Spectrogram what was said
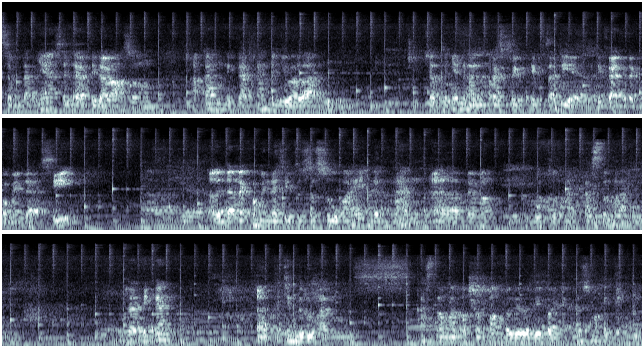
sebenarnya secara tidak langsung akan meningkatkan penjualan. Contohnya dengan preskriptif tadi ya ketika ada rekomendasi uh, dan rekomendasi itu sesuai dengan uh, memang kebutuhan customer. Berarti kan uh, kecenderungan customer untuk membeli lebih banyak itu semakin tinggi.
